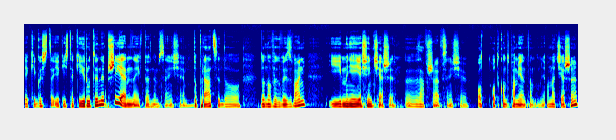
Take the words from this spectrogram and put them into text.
jakiegoś, jakiejś takiej rutyny przyjemnej w pewnym sensie, do pracy, do, do nowych wyzwań i mnie jesień cieszy e, zawsze, w sensie od, odkąd pamiętam, mnie ona cieszy.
